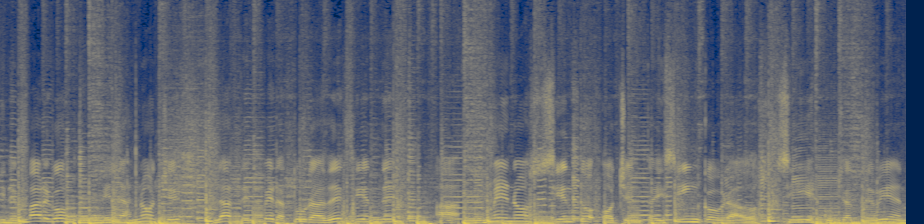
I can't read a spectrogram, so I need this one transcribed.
Sin embargo, en las noches la temperatura desciende a menos 185 grados. Si escuchaste bien,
